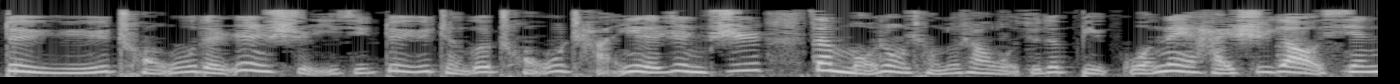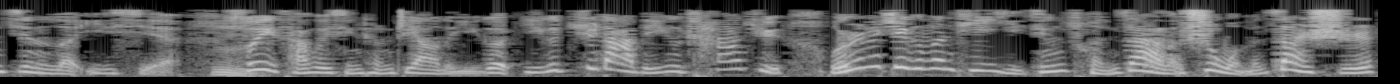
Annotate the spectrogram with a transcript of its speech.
对于宠物的认识以及对于整个宠物产业的认知，在某种程度上，我觉得比国内还是要先进了一些，所以才会形成这样的一个一个巨大的一个差距。我认为这个问题已经存在了，是我们暂时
